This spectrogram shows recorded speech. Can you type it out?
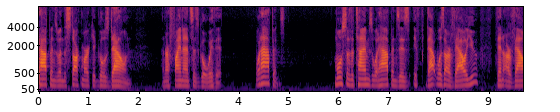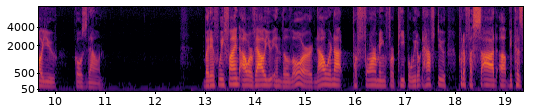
happens when the stock market goes down and our finances go with it? What happens? Most of the times, what happens is if that was our value, then our value goes down. But if we find our value in the Lord, now we're not performing for people. We don't have to put a facade up because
